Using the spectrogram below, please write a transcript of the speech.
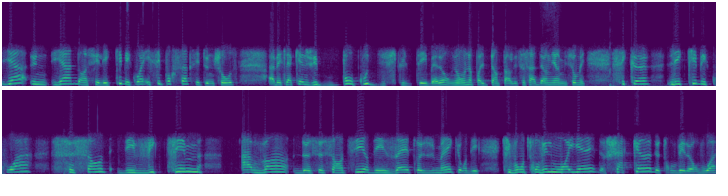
il y a une, il y a dans chez les Québécois, et c'est pour ça que c'est une chose avec laquelle j'ai beaucoup de difficultés. Ben là, on n'a pas le temps de parler, ça c'est la dernière émission, mais c'est que les Québécois se sentent des victimes avant de se sentir des êtres humains qui ont des qui vont trouver le moyen de chacun de trouver leur voie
